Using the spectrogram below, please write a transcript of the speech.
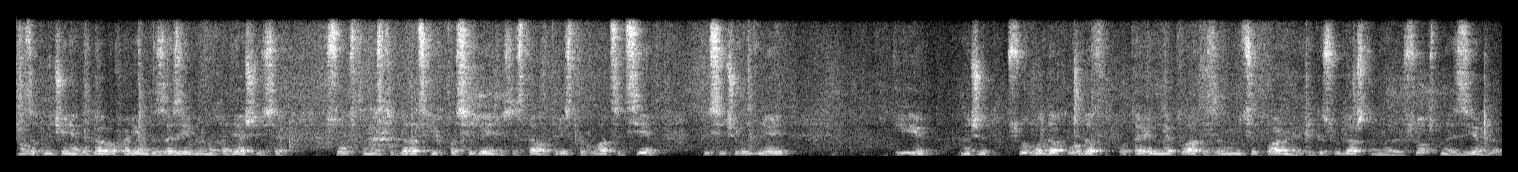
на заключение договоров аренды за землю, находящиеся в собственности городских поселений, составил 327 тысяч рублей. И значит, сумма доходов от арендной платы за муниципальную и государственную собственность землю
